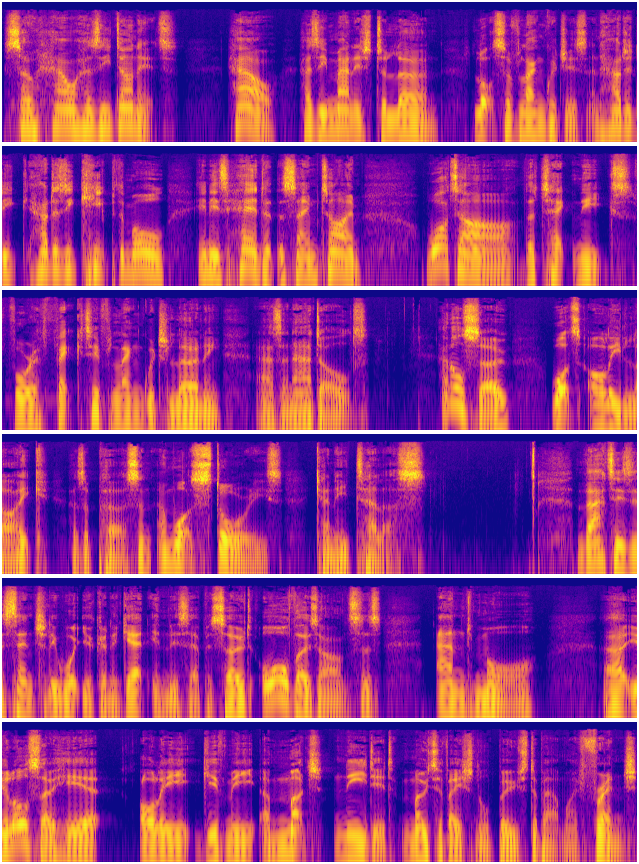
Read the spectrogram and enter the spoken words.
So, how has he done it? How has he managed to learn lots of languages and how, did he, how does he keep them all in his head at the same time? What are the techniques for effective language learning as an adult? And also, what's Ollie like as a person and what stories can he tell us? That is essentially what you're going to get in this episode all those answers and more. Uh, you'll also hear Ollie give me a much needed motivational boost about my French.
